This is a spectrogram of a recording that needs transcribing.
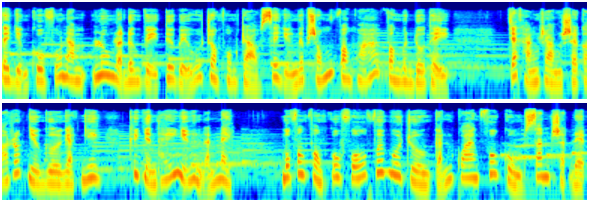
xây dựng khu phố 5 luôn là đơn vị tiêu biểu trong phong trào xây dựng nếp sống văn hóa, văn minh đô thị. Chắc hẳn rằng sẽ có rất nhiều người ngạc nhiên khi nhìn thấy những hình ảnh này. Một văn phòng khu phố với môi trường cảnh quan vô cùng xanh sạch đẹp.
